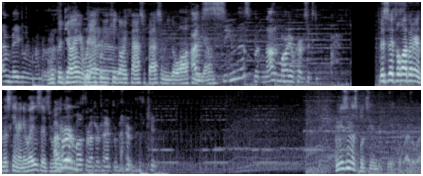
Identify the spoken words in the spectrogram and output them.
I vaguely remember that. With the giant ramp where you Yeah. keep going faster, faster, and you go off and I've down. seen this, but not in Mario Kart 64. This it's a lot better in this game, anyways. It's really I've heard good. most retro tracks are better in this game. I'm using the Splatoon vehicle, by the way.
